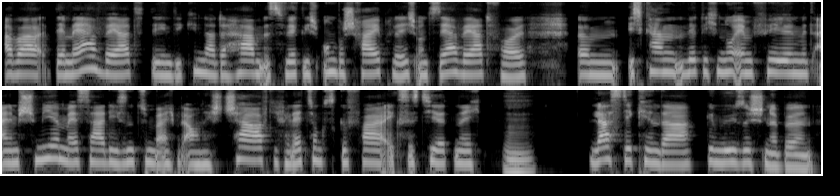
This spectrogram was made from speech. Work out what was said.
Aber der Mehrwert, den die Kinder da haben, ist wirklich unbeschreiblich und sehr wertvoll. Ähm, ich kann wirklich nur empfehlen, mit einem Schmiermesser, die sind zum Beispiel auch nicht scharf, die Verletzungsgefahr existiert nicht. Mhm. Lass die Kinder Gemüse schnibbeln.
